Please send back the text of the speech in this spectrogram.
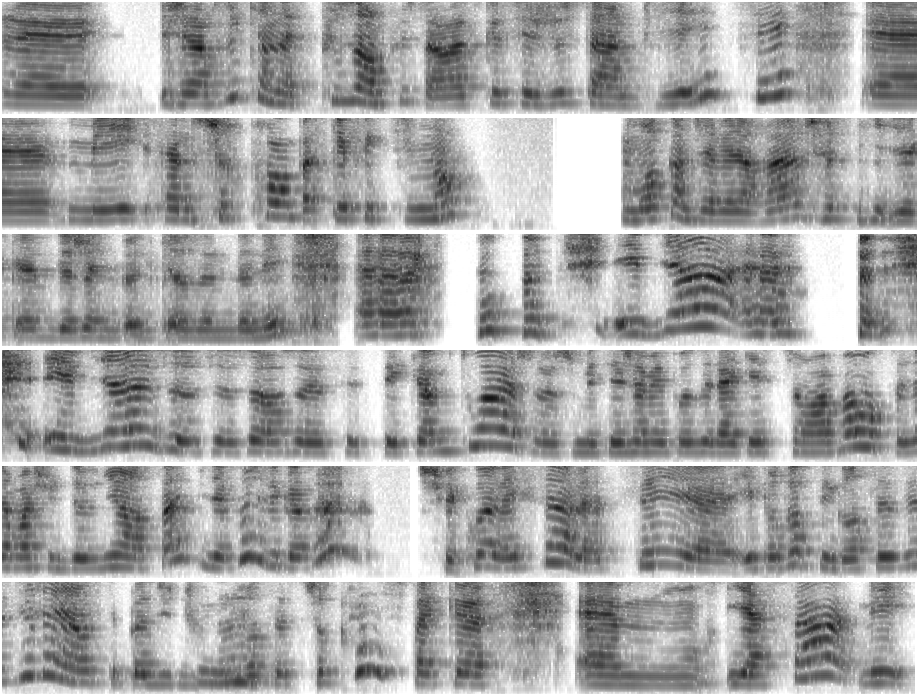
euh, j'ai l'impression qu'il y en a de plus en plus. Alors, est-ce que c'est juste un biais, tu sais? Euh, Mais ça me surprend parce qu'effectivement, moi, quand j'avais leur âge, il y a quand même déjà une bonne quinzaine d'années, euh, eh bien, euh, eh bien, je, je, genre, c'était comme toi, je, je m'étais jamais posé la question avant. C'est-à-dire, moi, je suis devenue enceinte, puis d'un coup, j'ai fait comme, je fais quoi avec ça là, tu sais euh, Et pourtant, c'était une grossesse désirée, hein, c'était pas du tout une mm-hmm. grossesse surprise. Fait que euh, il y a ça, mais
